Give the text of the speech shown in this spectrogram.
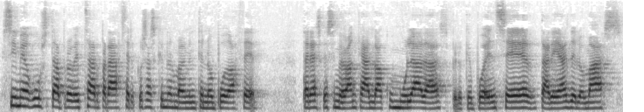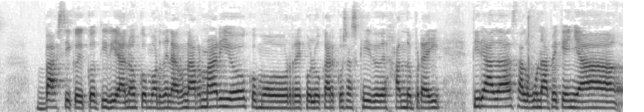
sí me gusta aprovechar para hacer cosas que normalmente no puedo hacer. Tareas que se me van quedando acumuladas, pero que pueden ser tareas de lo más básico y cotidiano como ordenar un armario, como recolocar cosas que he ido dejando por ahí tiradas, alguna pequeña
